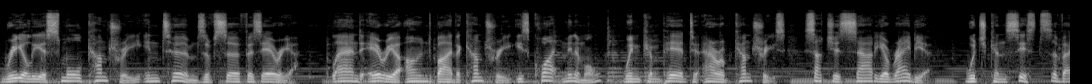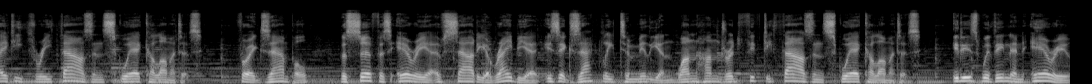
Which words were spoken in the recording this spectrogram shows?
really a small country in terms of surface area. Land area owned by the country is quite minimal when compared to Arab countries such as Saudi Arabia, which consists of 83,000 square kilometers. For example, the surface area of Saudi Arabia is exactly 2,150,000 square kilometers. It is within an area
